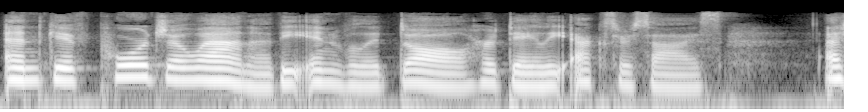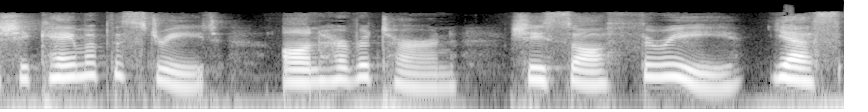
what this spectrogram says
and give poor Joanna, the invalid doll, her daily exercise. As she came up the street, on her return, she saw three, yes,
